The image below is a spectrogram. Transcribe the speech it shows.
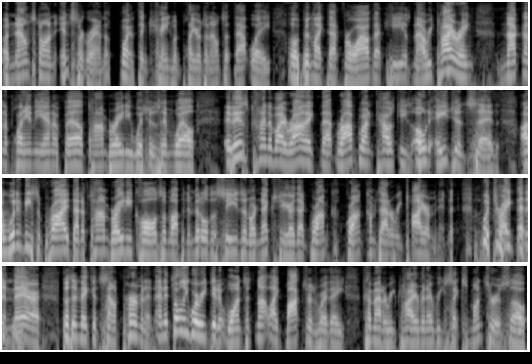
announced on Instagram, that's boy, things change when players announce it that way. Well, it's been like that for a while, that he is now retiring, not going to play in the NFL. Tom Brady wishes him well. It is kind of ironic that Rob Gronkowski's own agent said, I wouldn't be surprised that if Tom Brady calls him up in the middle of the season or next year, that Gronk, Gronk comes out of retirement, which right then and mm-hmm. there doesn't make it sound permanent. And it's only where he did it once. It's not like boxers where they come out of retirement every six months or so.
